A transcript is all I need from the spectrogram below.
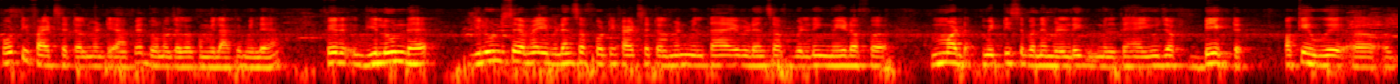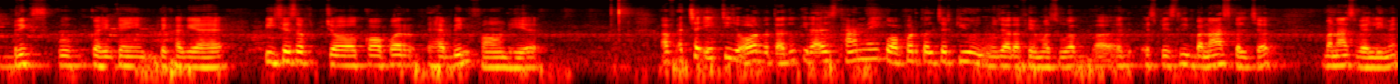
फोर्टिफाइड सेटलमेंट यहाँ पे दोनों जगह को मिला के मिले हैं। फिर गिलुंड है। गिलुंड से हमें एविडेंस ऑफ़ फोर्टिफाइड सेटलमेंट मिलता है। Evidence of building made of mud, मिट्टी से बने बिल्डिंग मिलते हैं। यूज़ ऑफ़ बेक्ड, पके हुए ब्रिक्स को कहीं कहीं देखा गया है। Pieces of copper have been found here अब अच्छा एक चीज़ और बता दूँ कि राजस्थान में ही कॉपर कल्चर क्यों ज़्यादा फ़ेमस हुआ? Specially Banas culture Banas valley में।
